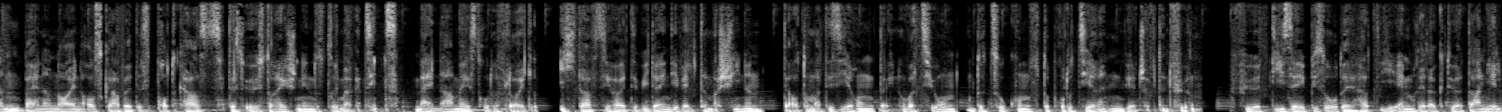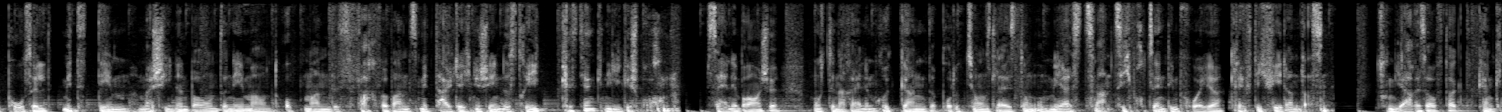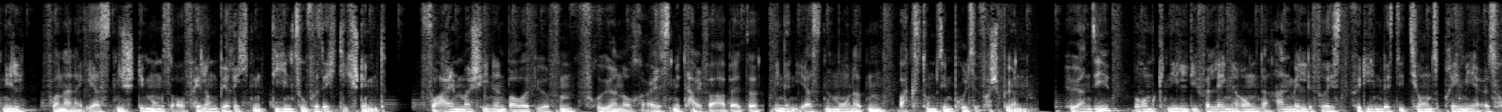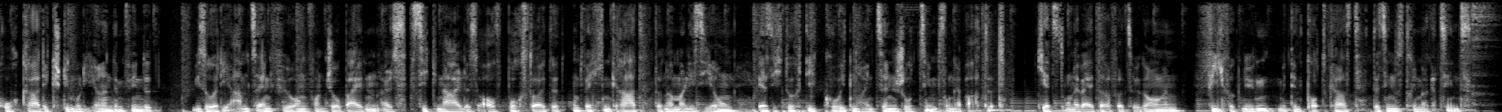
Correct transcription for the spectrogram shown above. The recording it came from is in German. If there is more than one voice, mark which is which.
Speaker 1: willkommen bei einer neuen Ausgabe des Podcasts des österreichischen Industriemagazins. Mein Name ist Rudolf Leudl. Ich darf Sie heute wieder in die Welt der Maschinen, der Automatisierung, der Innovation und der Zukunft der produzierenden Wirtschaft entführen. Für diese Episode hat IM-Redakteur Daniel Poselt mit dem Maschinenbauunternehmer und Obmann des Fachverbands Metalltechnische Industrie Christian Knill gesprochen. Seine Branche musste nach einem Rückgang der Produktionsleistung um mehr als 20 Prozent im Vorjahr kräftig federn lassen. Zum Jahresauftakt kann Knill von einer ersten Stimmungsaufhellung berichten, die ihn zuversichtlich stimmt. Vor allem Maschinenbauer dürfen, früher noch als Metallverarbeiter, in den ersten Monaten Wachstumsimpulse verspüren. Hören Sie, warum Knill die Verlängerung der Anmeldefrist für die Investitionsprämie als hochgradig stimulierend empfindet, wieso er die Amtseinführung von Joe Biden als Signal des Aufbruchs deutet und welchen Grad der Normalisierung er sich durch die Covid-19-Schutzimpfung erwartet. Jetzt ohne weitere Verzögerungen viel Vergnügen mit dem Podcast des Industriemagazins.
